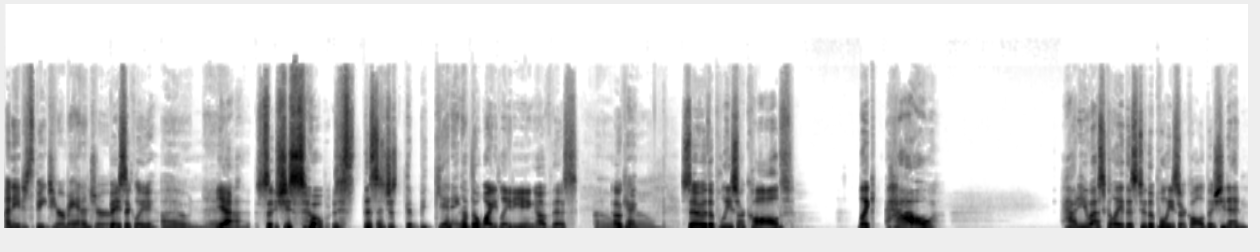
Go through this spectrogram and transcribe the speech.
I need to speak to your manager. basically. oh, no. Yeah. So she's so this is just the beginning of the white ladying of this. Oh, Okay. no. So the police are called. Like how how do you escalate this to the police are called? But she did.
